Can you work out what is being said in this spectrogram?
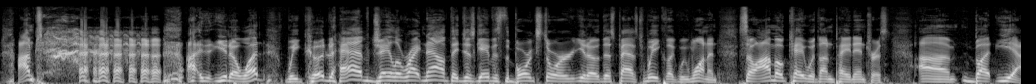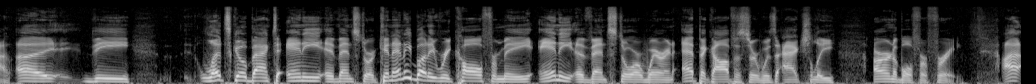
I'm, t- I, you know what? We could have Jaylah right now if they just gave us the Borg store, you know, this past week like we wanted. So I'm okay with unpaid interest. Um, but yeah, uh, the let's go back to any event store. Can anybody recall for me any event store where an epic officer was actually earnable for free? I,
